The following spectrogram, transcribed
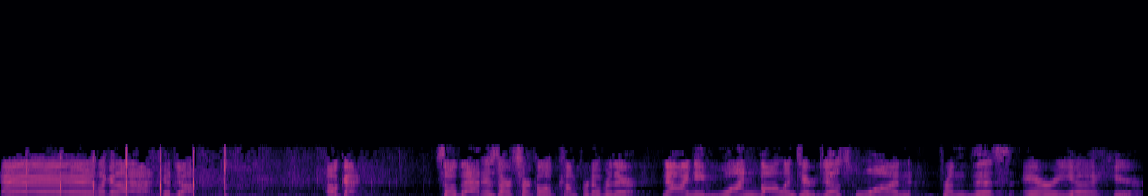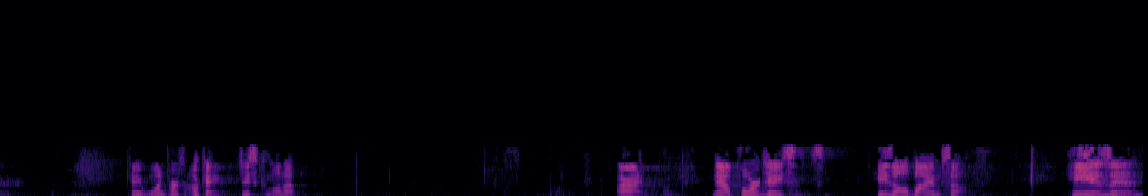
Hey, look at that. Good job. Okay. So that is our circle of comfort over there. Now I need one volunteer, just one from this area here. Okay, one person. Okay, Jason, come on up. All right. Now, poor Jason's. He's all by himself. He is in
